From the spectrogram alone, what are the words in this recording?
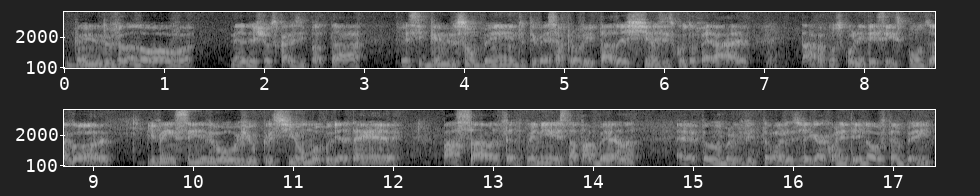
ganho do Vila Nova, né, deixou os caras empatar, tivesse ganho do São Bento, tivesse aproveitado as chances contra o Operário, tava com os 46 pontos agora e vencendo hoje o Criciúma, podia até passar o Atlético Goianiense na tabela é, pelo número de vitórias, chegar a 49 também.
